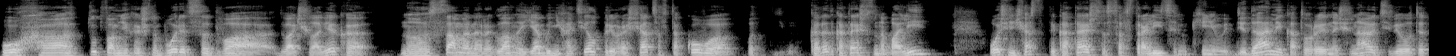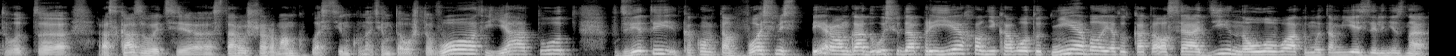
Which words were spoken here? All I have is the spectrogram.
Ох, а тут во мне, конечно, борются два, два человека. Но самое, наверное, главное, я бы не хотел превращаться в такого... Вот, когда ты катаешься на Бали, очень часто ты катаешься с австралийцами, какими-нибудь дедами, которые начинают тебе вот это вот э, рассказывать э, старую шарманку, пластинку на тему того, что вот, я тут в 2000, каком-то там 81 году сюда приехал, никого тут не было, я тут катался один, на Улувату мы там ездили, не знаю,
